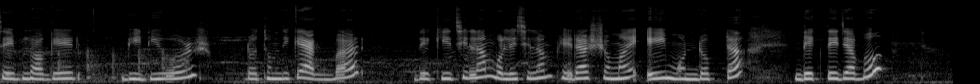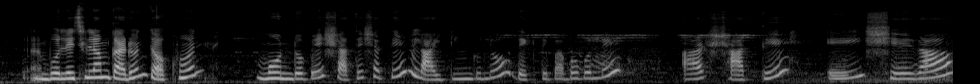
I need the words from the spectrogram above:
সেই ব্লগের ভিডিওর প্রথম দিকে একবার দেখিয়েছিলাম, বলেছিলাম ফেরার সময় এই মণ্ডপটা দেখতে যাব। বলেছিলাম কারণ তখন মণ্ডপের সাথে সাথে লাইটিংগুলো দেখতে পাবো বলে আর সাথে এই সেরা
